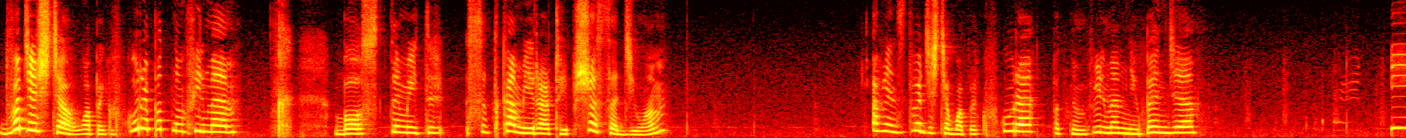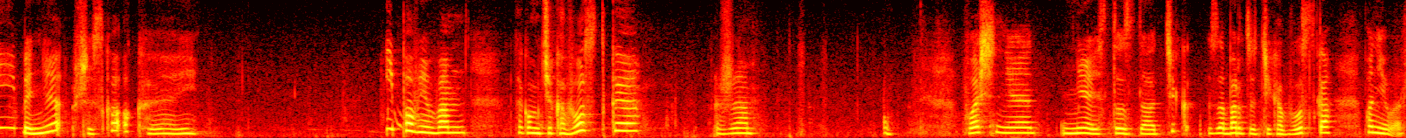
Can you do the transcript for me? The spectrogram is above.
20 łapek w górę pod tym filmem bo z tymi ty- setkami raczej przesadziłam. A więc 20 łapek w górę pod tym filmem niech będzie. I będzie wszystko ok. I powiem Wam taką ciekawostkę, że właśnie nie jest to za, za bardzo ciekawostka, ponieważ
